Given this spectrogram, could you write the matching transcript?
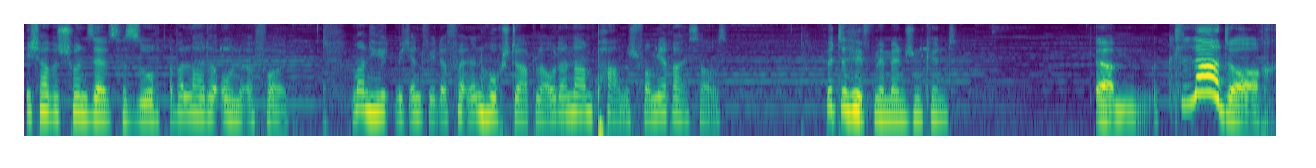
Ich habe es schon selbst versucht, aber leider ohne Erfolg. Man hielt mich entweder für einen Hochstapler oder nahm panisch vor mir Reishaus. Bitte hilf mir, Menschenkind. Ähm, klar doch.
